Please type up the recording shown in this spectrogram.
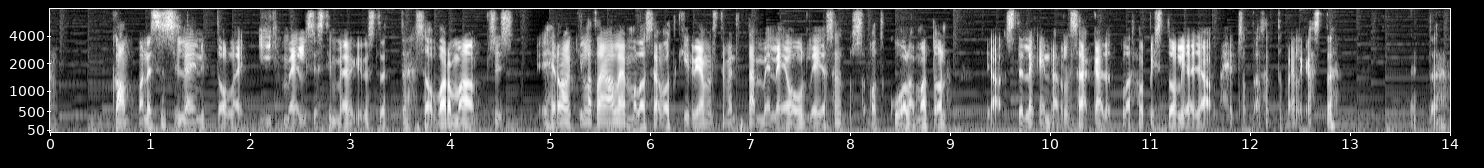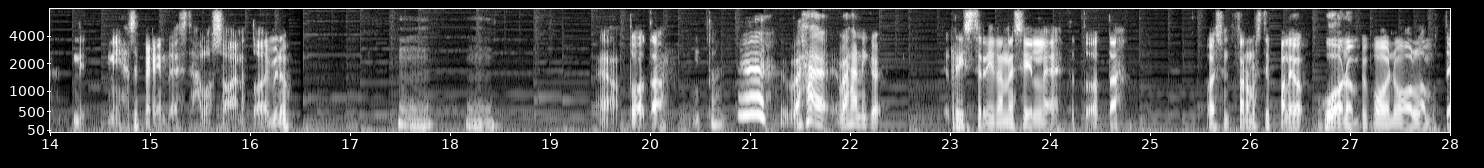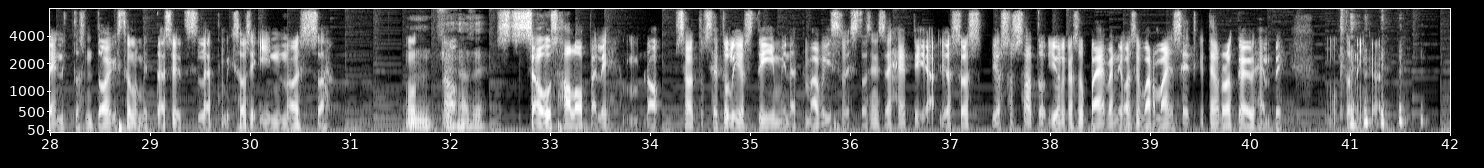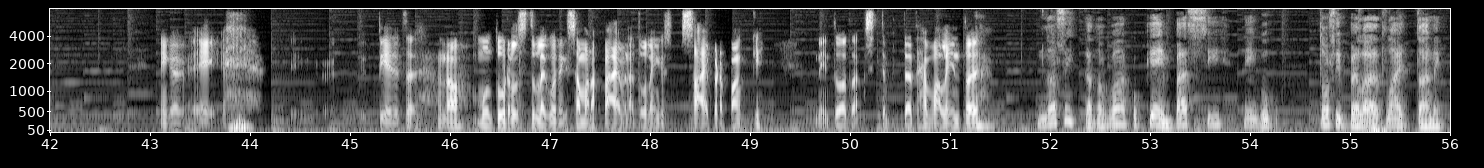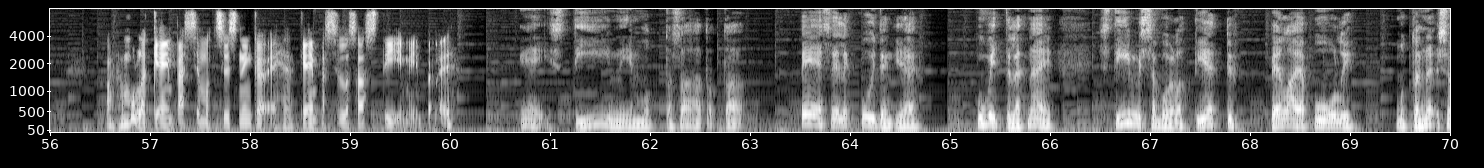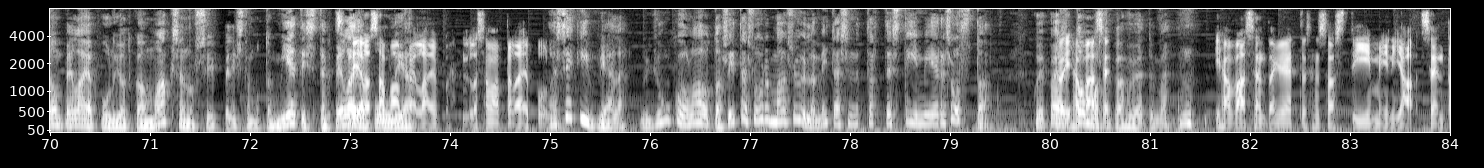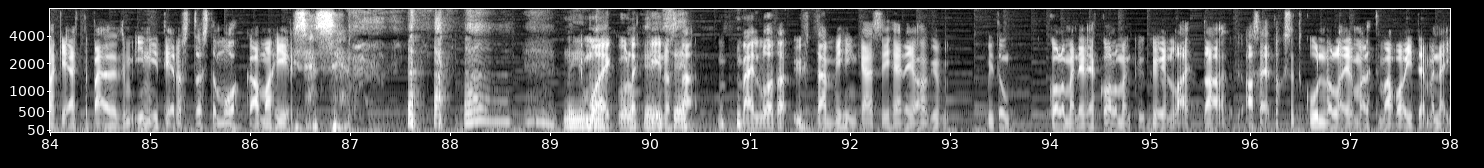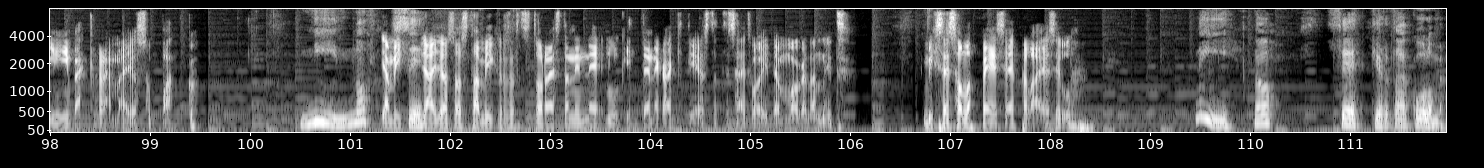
kampanjassa sillä ei nyt ole ihmeellisesti merkitystä, että se on varmaan siis heroikilla tai alemmalla sä voit kirjaimellisesti menettää melee only ja sä oot kuolematon. Ja sitten legendarilla sä käytät plasmapistoolia ja headshot-asetta pelkästään. Että ni, niinhän se perinteisesti halossa on aina toiminut. Hmm, hmm. Ja tuota, mutta eh, vähän, vähän niinku ristiriitainen silleen, että tuota, olisi nyt varmasti paljon huonompi voinut olla, mutta ei nyt tosi nyt oikeasti ollut mitään syytä sille, että miksi olisi innoissa. Mut, mm, no, se. se halopeli. No, se, se tuli jo Steamin, että mä wishlistasin se heti, ja jos olisi, jos olisi saatu julkaisupäivä, niin olisi varmaan jo 70 euroa köyhempi. Mutta niinkö, niinkö, ei, tietyt, no mun turvallisuus tulee kuitenkin samana päivänä, tuli niin Cyberpunkki, niin tuota, sitten pitää tehdä valintoja. No sit kato vaan, kun Game Passi, niin kuin tosi pelaajat laittaa, niin... Onhan mulla Game Passi, mutta siis niinkö, eihän Game Passilla saa Steamiin pelejä. Ei Steamiin, mutta saa tota PClle kuitenkin ja kuvittelet näin. Steamissa voi olla tietty pelaajapuuli, mutta ne, se on pelaajapuuli, jotka on maksanut siitä pelistä, mutta mieti sitä Mut pelaajapuulia. Niillä, pelaaja, niillä sama pelaajapuuli. Ai sekin vielä. No junko lauta, sitä suuremmalla syyllä. Mitä sinne tarvitsee Steamia edes ostaa? Kun ei pääse no tommostakaan se, hyötymään. Ihan vaan sen takia, että sen saa Steamiin ja sen takia, että pääsee ini-tiedostoista muokkaamaan hiirisenssiä. niin, Mua no, ei kuule okay, kiinnosta. Se... Mä en luota yhtään mihinkään siihen johonkin vitun 343 kykyyn laittaa asetukset kunnolla ilman, että mä voin itse mennä iniväkräämään, jos on pakko. Niin, no ja, mik- se... ja jos ostaa Microsoft Storesta, niin ne lukitte ne kaikki tiedostot, että sä et voi itse muokata niitä. Miksei se olla PC-pelaaja silloin? Niin, no, se kertaa kolme.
